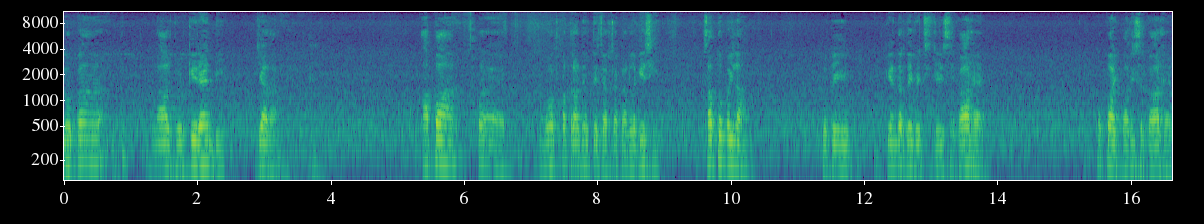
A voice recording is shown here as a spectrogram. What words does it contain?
ਲੋਕਾਂ ਨਾਲ ਜੁੜ ਕੇ ਰਹਿਣ ਦੀ ਜ਼ਿਆਦਾ ਆਪਾਂ ਨੋਟ ਪੱਤਰਾਂ ਦੇ ਉੱਤੇ ਚਰਚਾ ਕਰਨ ਲੱਗੇ ਸੀ। ਸਭ ਤੋਂ ਪਹਿਲਾਂ ਕਿਉਂਕਿ ਕੇਂਦਰ ਦੇ ਵਿੱਚ ਜਿਹੜੀ ਸਰਕਾਰ ਹੈ, ਉਹ ਭਾਜਪਾ ਦੀ ਸਰਕਾਰ ਹੈ।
